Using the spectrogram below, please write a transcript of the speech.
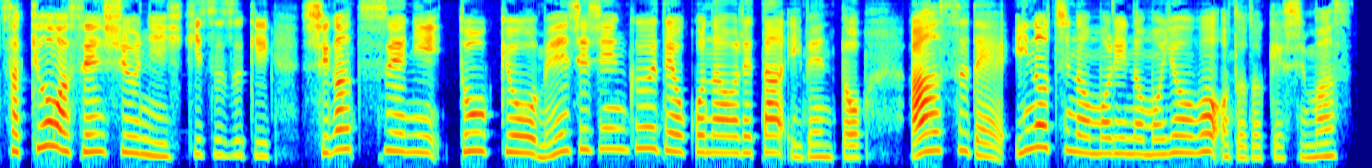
さあ今日は先週に引き続き4月末に東京明治神宮で行われたイベントアースデー命の森の模様をお届けします。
